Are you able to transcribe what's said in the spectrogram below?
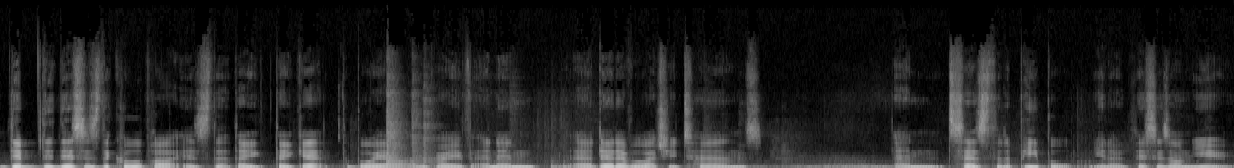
the, the, this is the cool part: is that they they get the boy out of the grave, and then uh, Daredevil actually turns and says to the people, "You know, this is on you.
